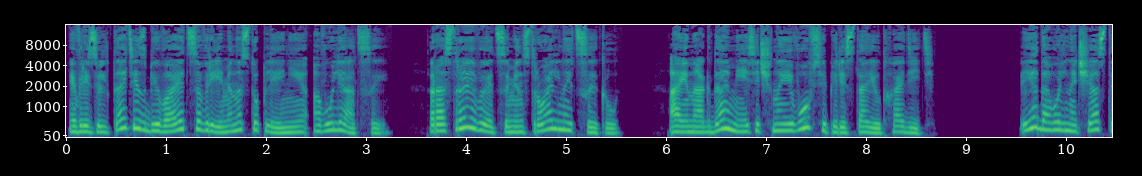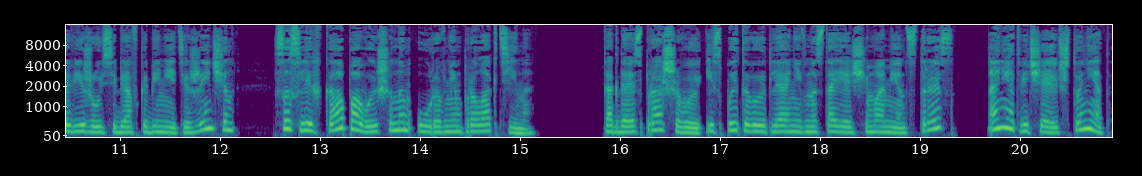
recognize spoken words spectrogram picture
В результате сбивается время наступления овуляции, расстраивается менструальный цикл, а иногда месячные вовсе перестают ходить. Я довольно часто вижу у себя в кабинете женщин со слегка повышенным уровнем пролактина. Когда я спрашиваю, испытывают ли они в настоящий момент стресс, они отвечают, что нет.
